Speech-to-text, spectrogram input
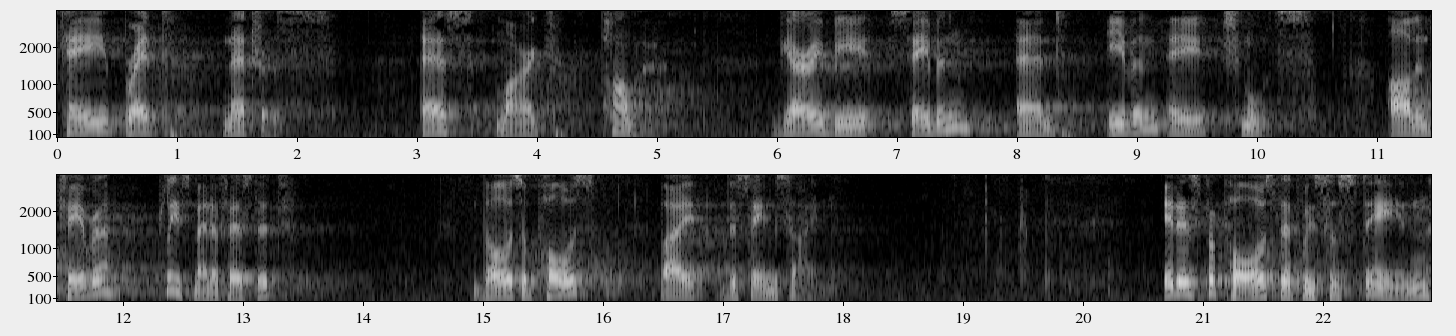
K. Brett Nattress, S. Mark Palmer, Gary B. Sabin, and Evan A. Schmutz. All in favor, please manifest it. Those opposed, by the same sign. It is proposed that we sustain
